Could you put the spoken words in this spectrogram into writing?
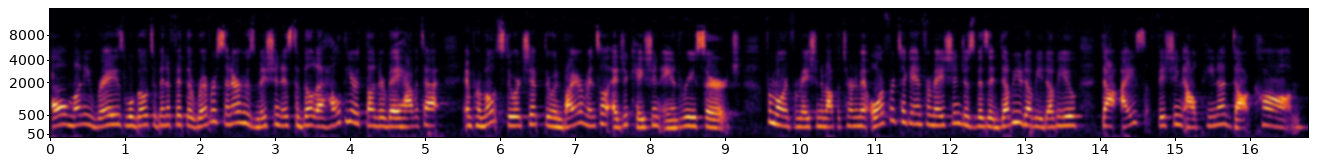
All money raised will go to benefit the River Center, whose mission is to build a healthier Thunder Bay habitat and promote stewardship through environmental education and research. For more information about the tournament or for ticket information, just visit www.icefishingalpena.com.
